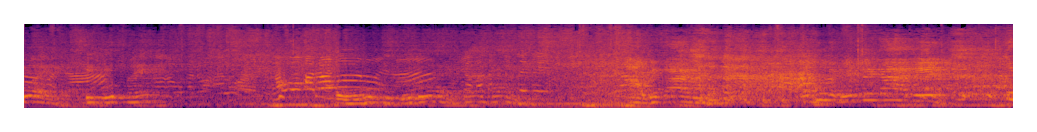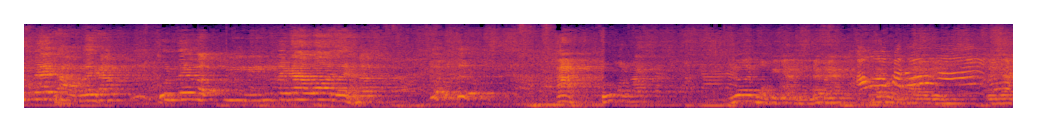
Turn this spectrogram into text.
ด้วยบีทรูทไหมโอ้บีทรูทด้วยกล้ากล้าอ้าวไม่กล้าดิเราพูดแบบนี้ไม่กล้าดิคุณแม่ถามเลยครับ คุณแม่แบบอืมไม่น่ารอดเลยครับ อะทุกคนครับเลื่อนผมอีกอย่างหนึ่งได้ไหมให้ผมทายดิเดี๋ยวนะ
